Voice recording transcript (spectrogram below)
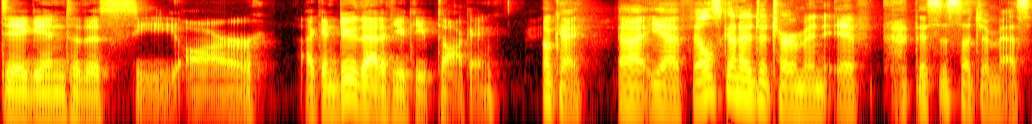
dig into the CR. I can do that if you keep talking. Okay uh, yeah phil's gonna determine if this is such a mess.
